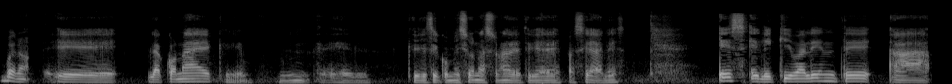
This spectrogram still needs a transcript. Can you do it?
Bueno, eh, la CONAE, que, el, que es la Comisión Nacional de Actividades Espaciales, es el equivalente a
